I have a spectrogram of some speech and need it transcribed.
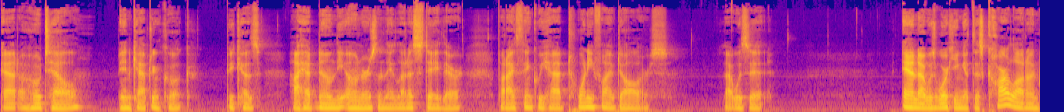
at a hotel in Captain Cook because I had known the owners and they let us stay there. but I think we had $25. That was it. And I was working at this car lot on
